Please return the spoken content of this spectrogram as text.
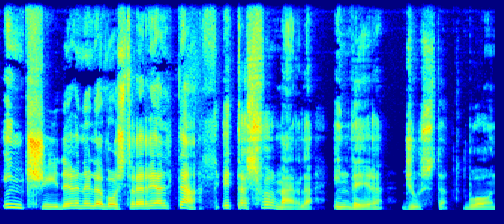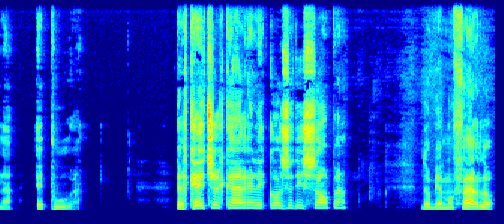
incidere nella vostra realtà e trasformarla in vera, giusta, buona e pura. Perché cercare le cose di sopra? Dobbiamo farlo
